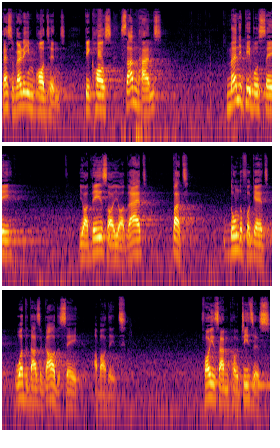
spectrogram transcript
That's very important because sometimes many people say you are this or you are that, but don't forget what does God say about it. For example, Jesus.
